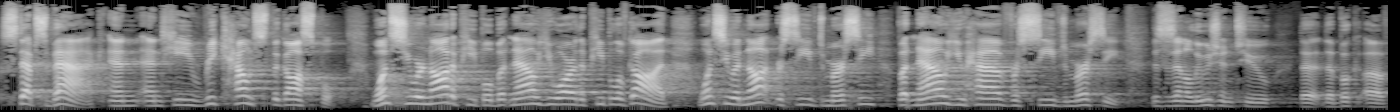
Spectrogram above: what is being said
steps back and, and he recounts the gospel. Once you were not a people, but now you are the people of God. Once you had not received mercy, but now you have received mercy. This is an allusion to the, the book of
